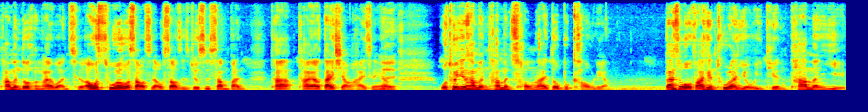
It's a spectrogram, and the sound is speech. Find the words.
他们都很爱玩车啊。我除了我嫂子啊，我嫂子就是上班，她她要带小孩怎样，我推荐他们，他们从来都不考量。但是我发现突然有一天，他们也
